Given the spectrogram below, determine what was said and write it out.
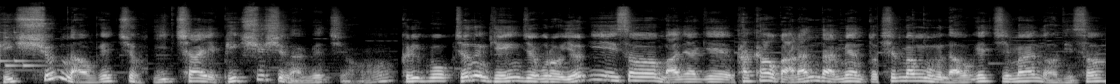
빅슛 나오겠죠. 2차에 빅슛이 나오겠죠. 그리고 저는 개인적으로 여기서 만약에 카카오가 안 한다면 또 실망문은 나오겠지만 어디서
